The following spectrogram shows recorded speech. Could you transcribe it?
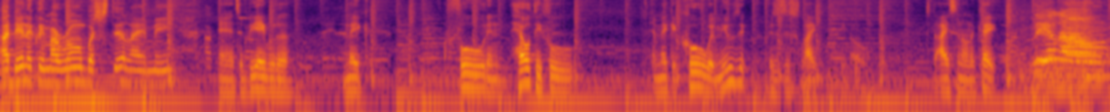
I didn't clean my room, but she still ain't mean. And to be able to make food and healthy food and make it cool with music is just like, you know, it's the icing on the cake. Live long,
